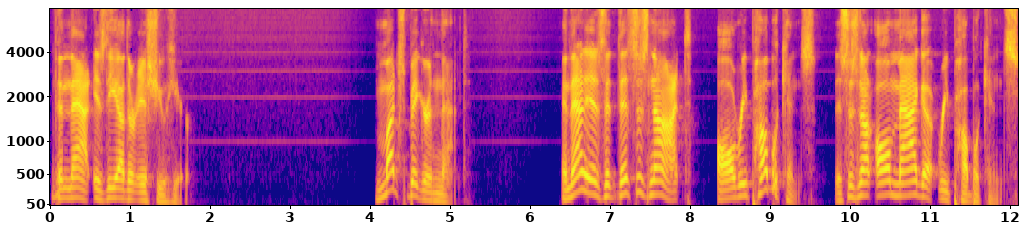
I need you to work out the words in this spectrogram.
than that is the other issue here much bigger than that. And that is that this is not all Republicans. This is not all MAGA Republicans.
